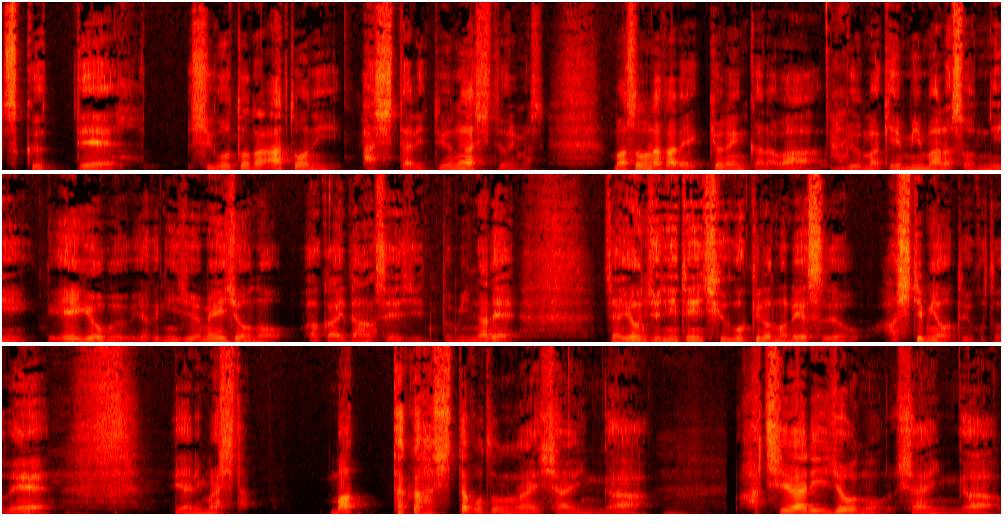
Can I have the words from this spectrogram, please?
作って仕事の後に走ったりというのはしております。まあ、その中で去年からは群馬県民マラソンに営業部約20名以上の若い男性陣とみんなでじゃあ42.195キロのレースを走ってみようということでやりました。全く走ったことのない社員が8割以上の社員が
